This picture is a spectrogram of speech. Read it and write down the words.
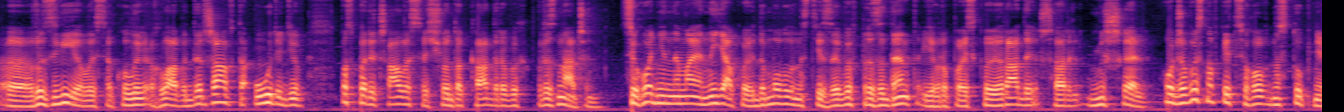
е, розвіялися, коли глави держав та урядів посперечалися щодо кадрових призначень. Сьогодні немає ніякої домовленості, заявив президент Європейської ради Шарль Мішель. Отже, висновки цього наступні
